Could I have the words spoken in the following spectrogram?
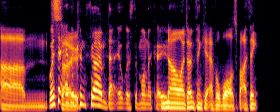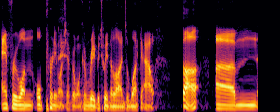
Um, Was it ever confirmed that it was the Monaco? no, I don't think it ever was, but I think everyone, or pretty much everyone, can read between the lines and work it out. But um,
